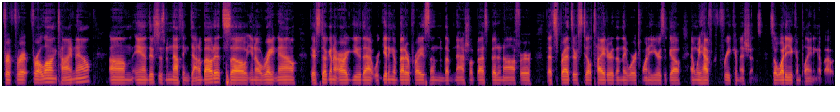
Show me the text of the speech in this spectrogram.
for for for a long time now, um, and there's just nothing done about it. So you know right now they're still going to argue that we're getting a better price than the national best bid and offer that spreads are still tighter than they were 20 years ago and we have free commissions so what are you complaining about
